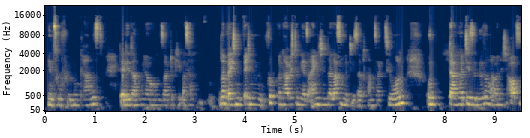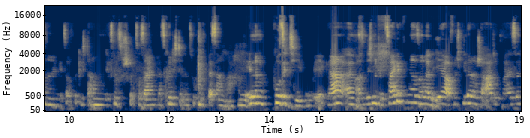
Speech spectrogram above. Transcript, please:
hinzufügen kannst, der dir dann wiederum sagt, okay, was hat, ne, welchen, welchen Footprint habe ich denn jetzt eigentlich hinterlassen mit dieser Transaktion? Und da hört diese Lösung aber nicht auf, sondern geht es auch wirklich darum, im nächsten Schritt zu sagen, was könnte ich denn in Zukunft besser machen? In einem positiven Weg, ja? Ähm, also nicht mit dem Zeigefinger, sondern eher auf eine spielerische Art und Weise,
